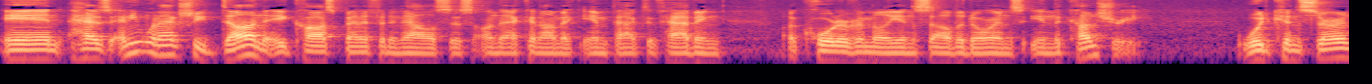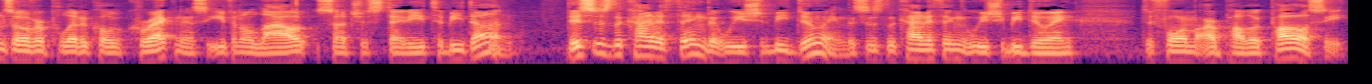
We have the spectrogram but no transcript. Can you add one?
And has anyone actually done a cost benefit analysis on the economic impact of having a quarter of a million Salvadorans in the country. Would concerns over political correctness even allow such a study to be done? This is the kind of thing that we should be doing. This is the kind of thing that we should be doing to form our public policy.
